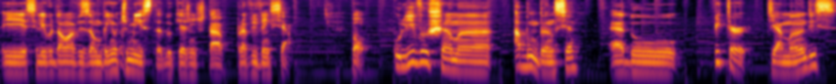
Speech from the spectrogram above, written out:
E esse livro dá uma visão bem otimista do que a gente está para vivenciar. Bom, o livro chama Abundância, é do Peter Diamandis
